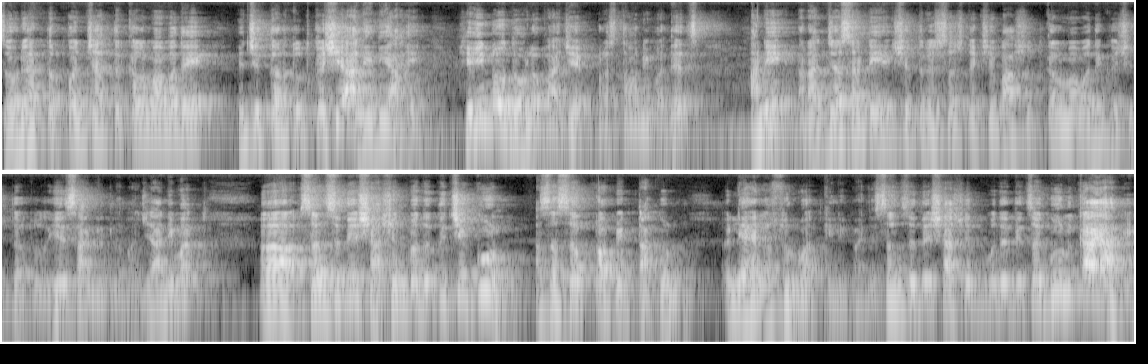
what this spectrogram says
चौऱ्याहत्तर पंच्याहत्तर कलमामध्ये याची तरतूद कशी आलेली आहे हेही नोंदवलं पाहिजे प्रस्तावनेमध्येच. आणि राज्यासाठी एकशे त्रेसष्ट एकशे बासष्ट कलमामध्ये कशी तरतूद हे सांगितलं पाहिजे. आणि मग संसदीय शासन पद्धतीचे गुण असा सब टॉपिक टाकून लिहायला सुरुवात केली पाहिजे. संसदीय शासन पद्धतीचं गुण काय आहे?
